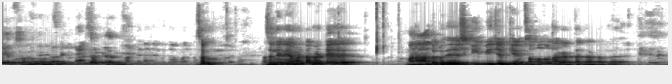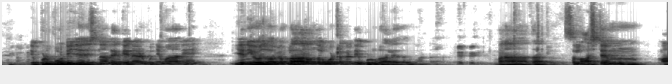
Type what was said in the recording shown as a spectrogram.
ఏం సంబంధం? అసలు అసలు నేను ఏమంటానంటే మన ఆంధ్రప్రదేశ్కి బీజేపీకి ఏం సంబంధం నాకు అర్థం కావట్లే ఎప్పుడు పోటీ చేసినా వెంకయ్య నాయుడు పుణ్యమా అని ఏ నియోజకవర్గంలో ఆరు వందల ఓట్ల కంటే ఎప్పుడు రాలేదన్నమాట. మన దాంట్లో. సో లాస్ట్ టైం మా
